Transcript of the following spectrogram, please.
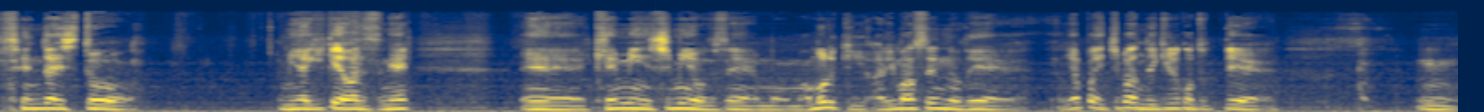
仙台市と宮城県はですね、えー県民市民をですねもう守る気ありませんのでやっぱり一番できることってうん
